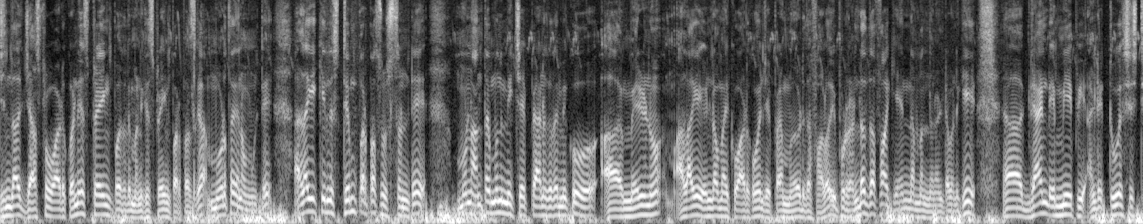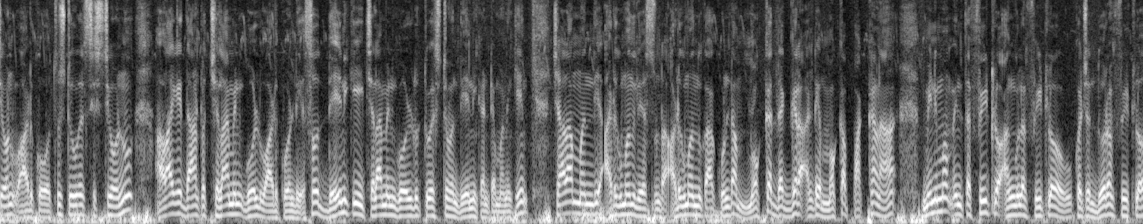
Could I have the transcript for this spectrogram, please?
జిందాల్ జాస్పర్ వాడుకోండి. స్ప్రేయింగ్ పోతుంది మనకి స్ప్రేయింగ్ పర్పస్గా ముడత ఏదైనా ఉంటే అలాగే కింద స్టెమ్ పర్పస్ వస్తుంటే మొన్న అంతకుముందు మీకు చెప్పాను కదా మీకు మెరినో అలాగే ఎండోమైక్ వాడుకోమని చెప్పాను మొదటి దఫాలో. ఇప్పుడు రెండో దఫాకి ఏందమ్మంది అంటే మనకి గ్రాండ్ ఎంఏపి అంటే టూ సిక్స్టీ వన్ వాడుకోవచ్చు. టూ సిక్స్టీ వన్ అలాగే దాంట్లో చిలామిన్ గోల్డ్ వాడుకోండి. సో దేనికి chelamin gold two sixty one దేనికంటే మనకి చాలామంది అడుగు మందులు వేస్తుంటారు. అడుగు మందు కాకుండా మొక్క దగ్గర అంటే మొక్క పక్కన మినిమం ఇంత ఫీట్లో అంగుళం ఫీట్లో కొంచెం దూరం ఫీట్లో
